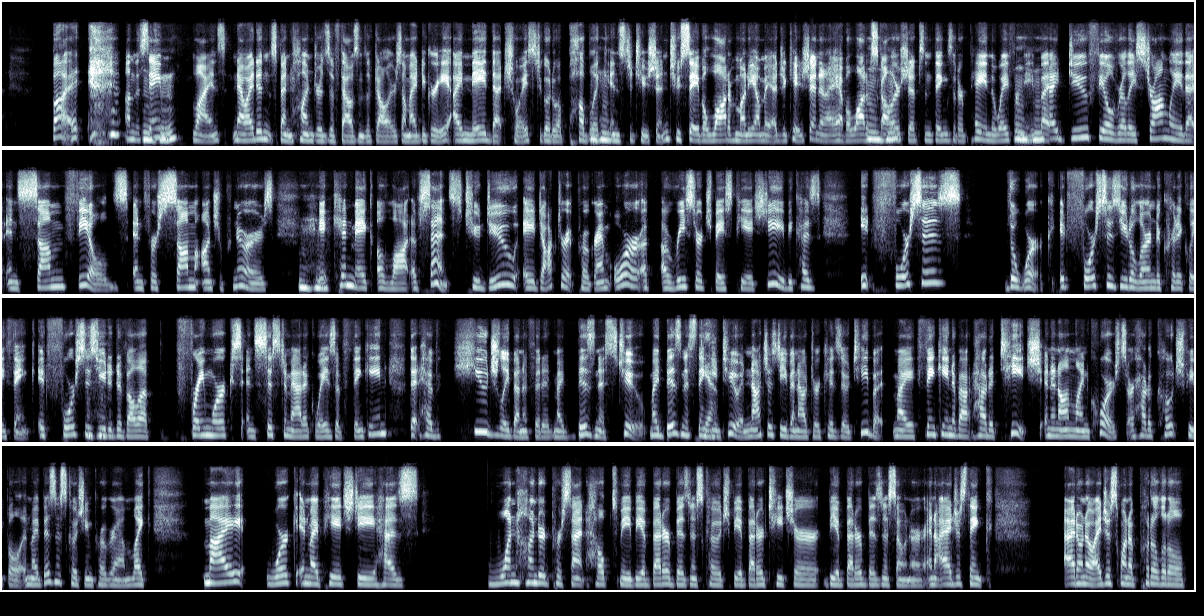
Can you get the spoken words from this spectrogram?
But on the same mm-hmm. lines, now I didn't spend hundreds of thousands of dollars on my degree. I made that choice to go to a public mm-hmm. institution to save a lot of money on my education. And I have a lot of mm-hmm. scholarships and things that are paying the way for me. Mm-hmm. But I do feel really strongly that in some fields and for some entrepreneurs, mm-hmm. it can make a lot of sense to do a doctorate program or a, a research based PhD because it forces the work. It forces you to learn to critically think. It forces mm-hmm. you to develop frameworks and systematic ways of thinking that have hugely benefited my business too, my business thinking yeah. too, and not just even outdoor kids OT, but my thinking about how to teach in an online course or how to coach people in my business coaching program. Like my work in my PhD has 100% helped me be a better business coach, be a better teacher, be a better business owner. And I just think, I don't know, I just want to put a little,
